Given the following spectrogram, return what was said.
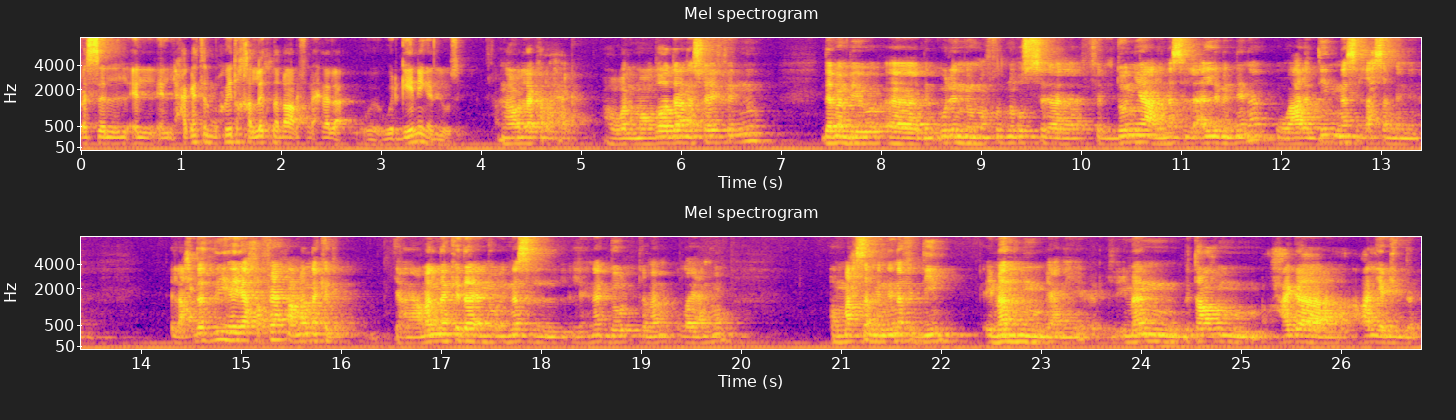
بس ال ال الحاجات المحيطة خلتنا نعرف إن إحنا لأ we're gaining and losing أنا أقول لك على حاجة هو الموضوع ده أنا شايف إنه دايما. آه بنقول إنه المفروض نبص آه، في الدنيا على الناس اللي أقل مننا وعلى الدين الناس اللي أحسن مننا الأحداث دي هي حرفيا إحنا عملنا كده. يعني عملنا كده إنه الناس اللي هناك دول تمام الله يعينهم هم أحسن مننا في الدين. إيمانهم يعني الإيمان بتاعهم حاجة عالية جدا.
